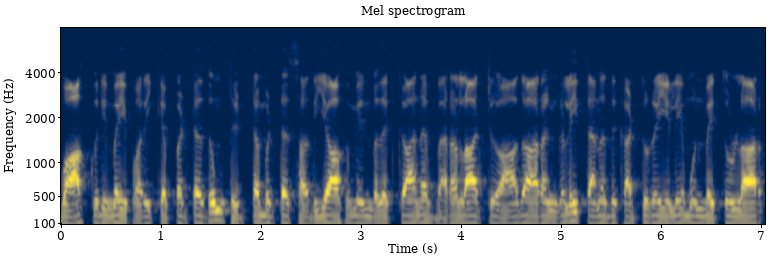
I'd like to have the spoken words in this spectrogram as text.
வாக்குரிமை பறிக்கப்பட்டதும் திட்டமிட்ட சதியாகும் என்பதற்கான வரலாற்று ஆதாரங்களை தனது கட்டுரையிலே முன்வைத்துள்ளார்.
